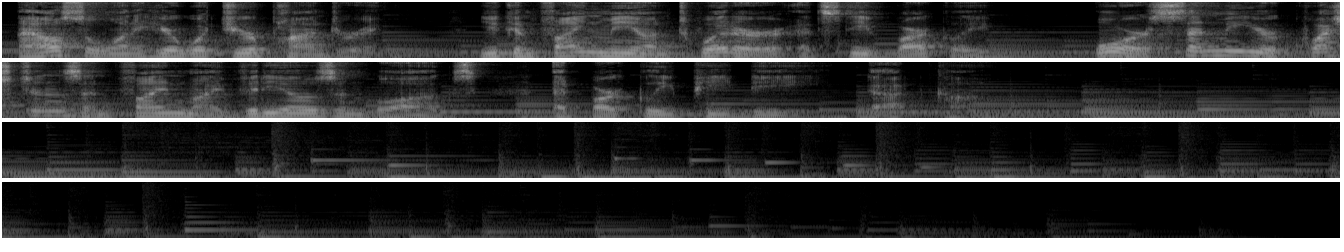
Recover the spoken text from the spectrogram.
I also want to hear what you're pondering. You can find me on Twitter at Steve Barkley or send me your questions and find my videos and blogs at barkleypd.com.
